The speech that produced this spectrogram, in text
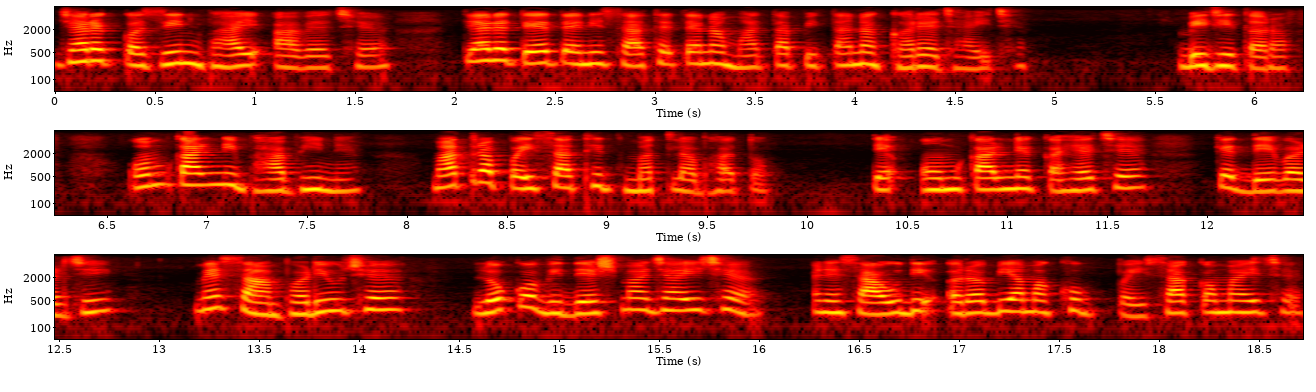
જ્યારે કઝિન ભાઈ આવે છે, ત્યારે તે તેની સાથે તેના માતા પિતાના ઘરે જાય છે. બીજી તરફ, ઓમકારની ભાભીને માત્ર પૈસાથી જ મતલબ હતો. તે ઓમકારને કહે છે કે, દેવરજી, મેં સાંભળ્યું છે, લોકો વિદેશમાં જાય છે અને સાઉદી અરેબિયામાં ખૂબ પૈસા કમાય છે.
